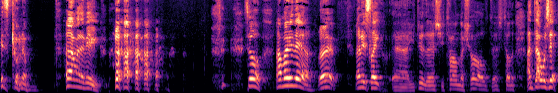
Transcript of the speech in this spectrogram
it's going to happen to me. so I'm out there, right? And it's like, uh, you do this, you turn the shawl, this, turn the... And that was it.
